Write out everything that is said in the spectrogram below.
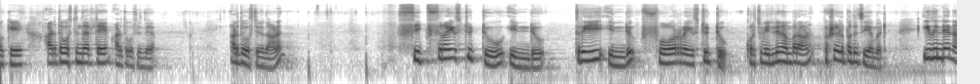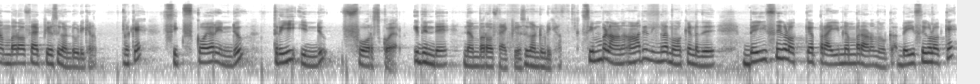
ഓക്കെ. അടുത്ത ക്വസ്റ്റ്യൻ തരട്ടെ? അടുത്ത ക്വസ്റ്റ്യൻ തരാം. അടുത്ത ക്വസ്റ്റ്യൻ ഇതാണ്. Six raise to two into three into four raise to two കുറച്ച് വലിയ നമ്പറാണ് പക്ഷേ എളുപ്പത്തിൽ ചെയ്യാൻ പറ്റും. ഇതിന്റെ നമ്പർ ഓഫ് ഫാക്ടേഴ്സ് കണ്ടുപിടിക്കണം. Okay six square into three into four square ഇതിന്റെ നമ്പർ ഓഫ് ഫാക്ടേഴ്സ് കണ്ടുപിടിക്കണം. സിമ്പിളാണ് ആദ്യം നിങ്ങൾ നോക്കേണ്ടത് ബേസുകളൊക്കെ പ്രൈം നമ്പറാണോ നോക്കുക. ബേസുകളൊക്കെ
